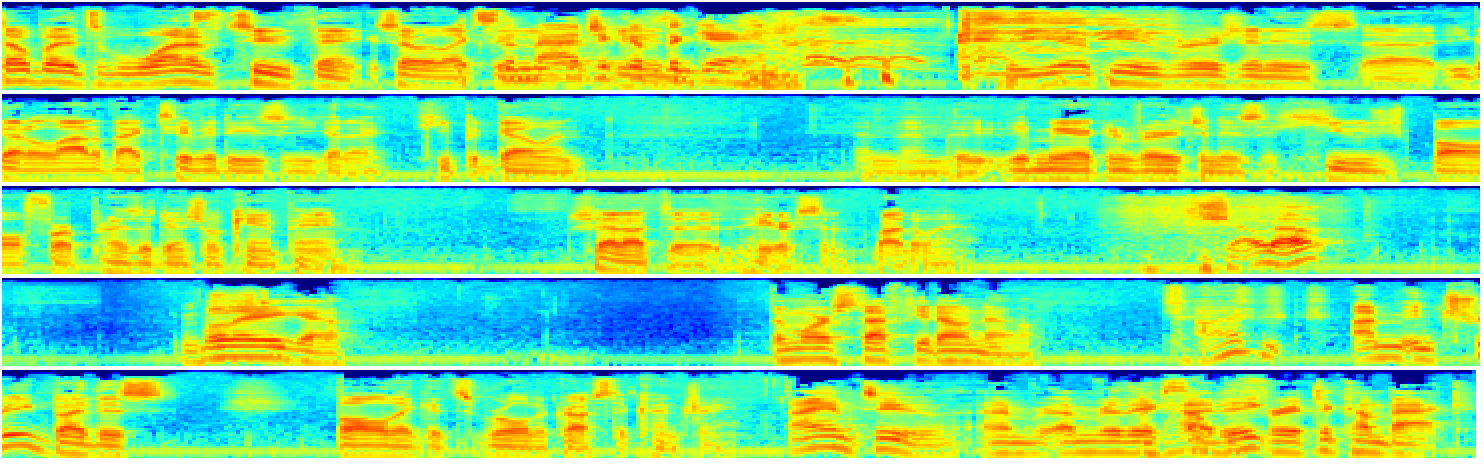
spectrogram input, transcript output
So, but it's one of two things. So, like It's the, magic of the game. the European version is uh, you got a lot of activities and you got to keep it going, and then the, the American version is a huge ball for a presidential campaign. Shout out to Harrison, by the way. Shout out. well, there you go. The more stuff you don't know. I'm I'm intrigued by this ball that gets rolled across the country. I am too. I'm, I'm really Like excited big? for it to come back.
